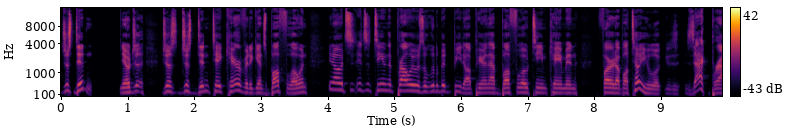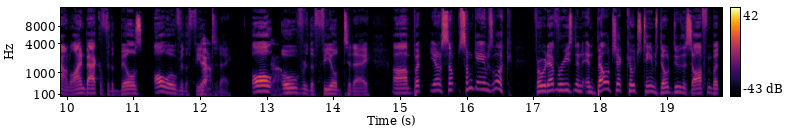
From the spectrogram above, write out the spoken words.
Just didn't. You know, just just just didn't take care of it against Buffalo, and you know it's it's a team that probably was a little bit beat up here, and that Buffalo team came in fired up. I'll tell you who. Look, Zach Brown, linebacker for the Bills, all over the field yeah. today, all yeah. over the field today. Uh, but you know, some some games look for whatever reason, and, and Belichick coach teams don't do this often, but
